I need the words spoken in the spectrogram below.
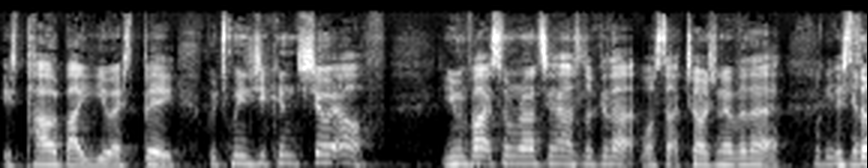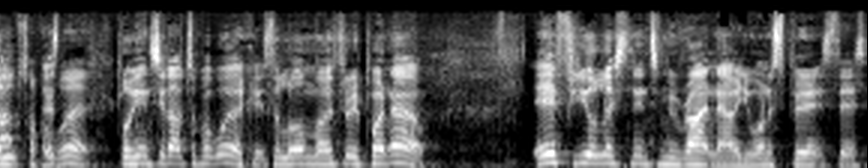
is powered by USB, which means you can show it off. You invite someone around to your house, look at that, what's that charging over there? Plug it into your laptop at work. Plug it into your laptop at work, it's the Lawnmower 3.0. If you're listening to me right now, you want to experience this,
